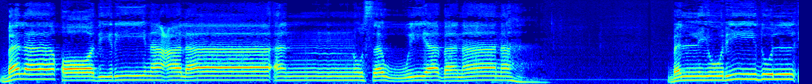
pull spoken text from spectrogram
بلى قادرين على أن نسوي بنانه بل يريد الإنسان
